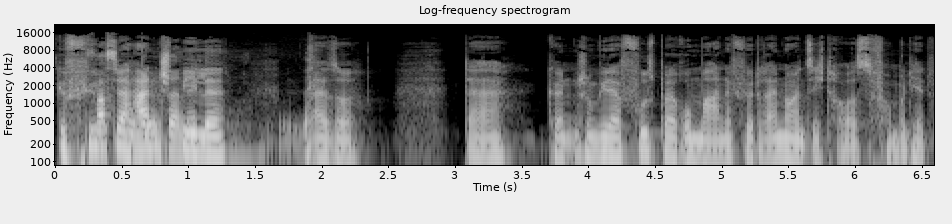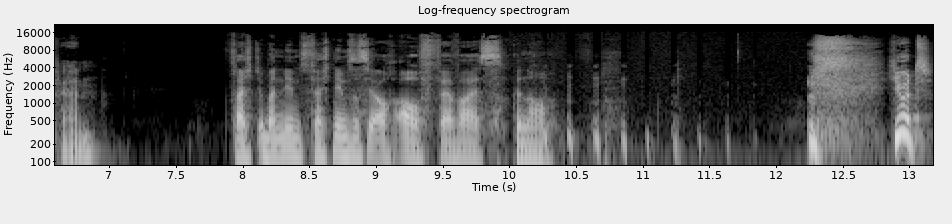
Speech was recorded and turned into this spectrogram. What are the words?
gefühlte Handspiele. Internet. Also da könnten schon wieder Fußballromane für 3,90 draus formuliert werden. Vielleicht übernehmen, vielleicht nehmen sie es ja auch auf, wer weiß, genau. Gut,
